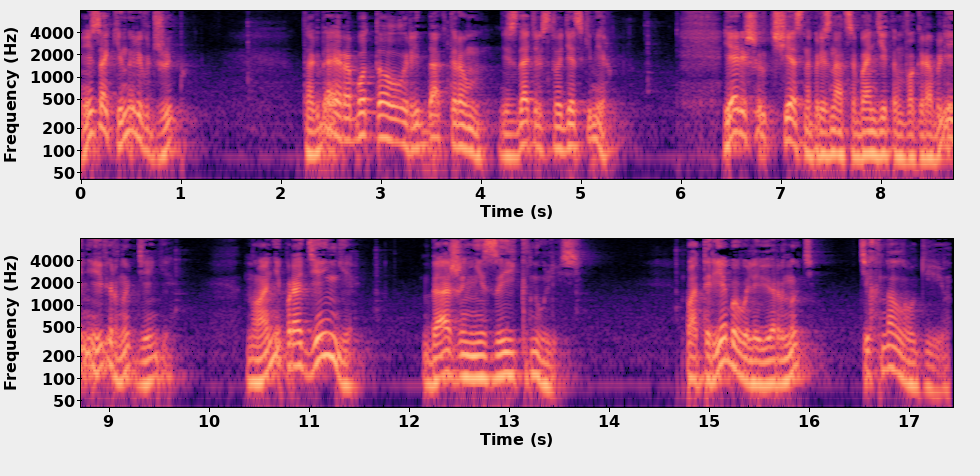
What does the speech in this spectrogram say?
и закинули в джип. Тогда я работал редактором издательства «Детский мир». Я решил честно признаться бандитам в ограблении и вернуть деньги. Но они про деньги даже не заикнулись. Потребовали вернуть технологию.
